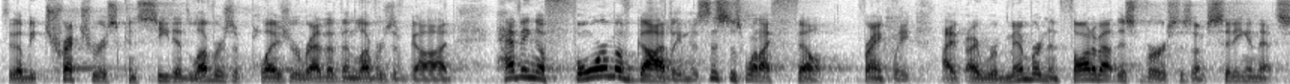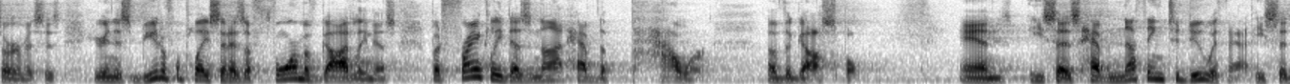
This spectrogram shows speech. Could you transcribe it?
So they'll be treacherous, conceited, lovers of pleasure rather than lovers of God, having a form of godliness. This is what I felt, frankly. I, I remembered and thought about this verse as I'm sitting in that service. Is you're in this beautiful place that has a form of godliness, but frankly does not have the power of the gospel. And he says, have nothing to do with that. He said,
